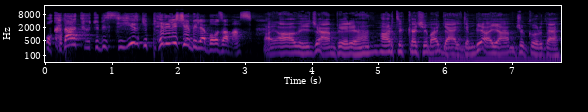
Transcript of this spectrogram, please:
O kadar kötü bir sihir ki periliçe bile bozamaz. Ay ağlayacağım Perihan. Artık kaşıma geldim. Bir ayağım çukurda.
